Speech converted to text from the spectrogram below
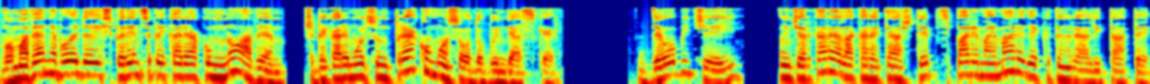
Vom avea nevoie de o experiență pe care acum nu o avem și pe care mulți sunt prea comos să o dobândească. De obicei, încercarea la care te aștepți pare mai mare decât în realitate,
